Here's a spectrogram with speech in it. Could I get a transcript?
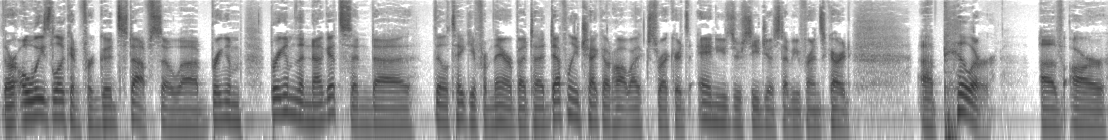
they're always looking for good stuff. So uh, bring them bring them the nuggets, and uh, they'll take you from there. But uh, definitely check out Hot Wax Records and use your CJSW Friends card. A pillar of our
